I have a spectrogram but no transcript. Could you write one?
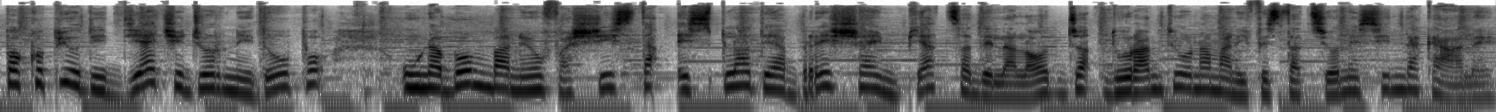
Poco più di dieci giorni dopo, una bomba neofascista esplode a Brescia in piazza della Loggia durante una manifestazione sindacale,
